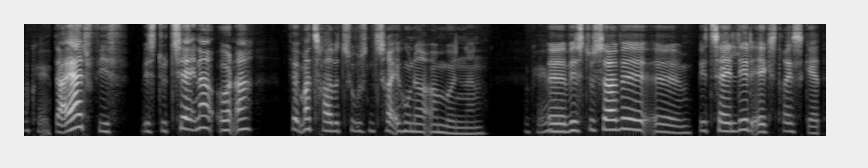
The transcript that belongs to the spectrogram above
Okay. Der er et fif. Hvis du tjener under 35.300 om måneden, okay. øh, hvis du så vil øh, betale lidt ekstra i skat,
